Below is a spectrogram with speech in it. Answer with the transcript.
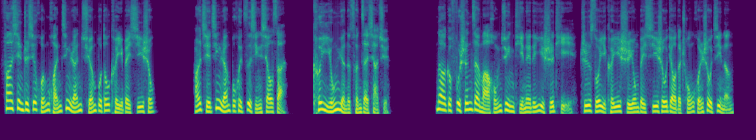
发现这些魂环竟然全部都可以被吸收，而且竟然不会自行消散，可以永远的存在下去。那个附身在马红俊体内的异实体之所以可以使用被吸收掉的虫魂兽技能，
